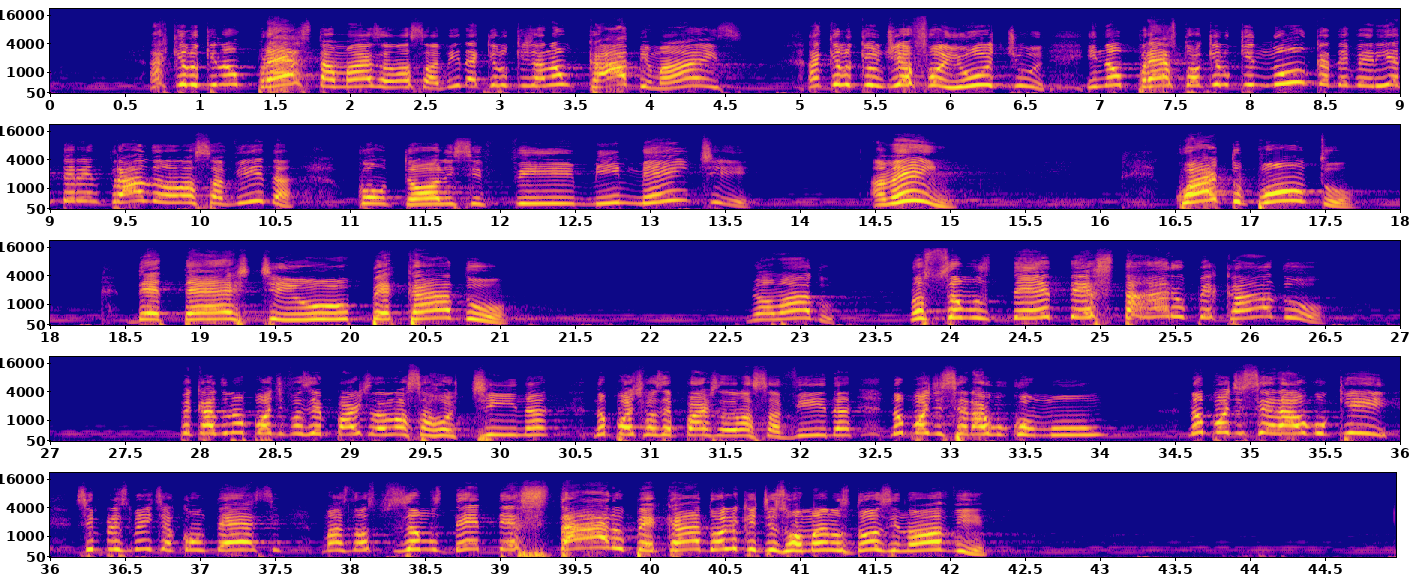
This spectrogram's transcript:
aquilo que não presta mais à nossa vida, aquilo que já não cabe mais, aquilo que um dia foi útil e não presta, ou aquilo que nunca deveria ter entrado na nossa vida, controle-se firmemente. Amém? Quarto ponto, deteste o pecado. Meu amado, nós precisamos detestar o pecado. Pecado não pode fazer parte da nossa rotina, não pode fazer parte da nossa vida, não pode ser algo comum, não pode ser algo que simplesmente acontece, mas nós precisamos detestar o pecado. Olha o que diz Romanos 12, 9.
